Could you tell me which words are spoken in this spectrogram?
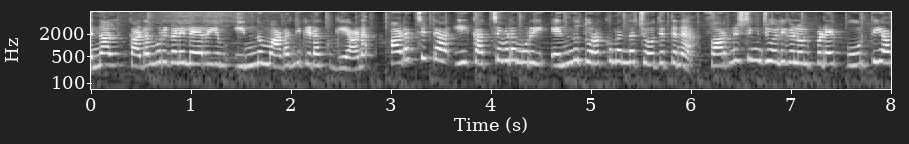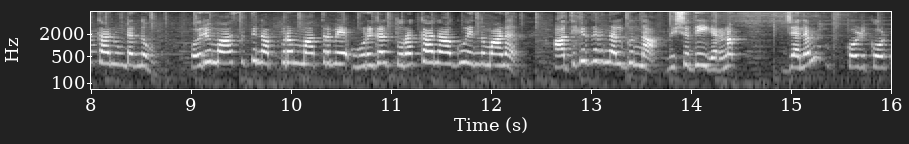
എന്നാൽ കടമുറികളിലേറെയും ഇന്നും അടഞ്ഞു കിടക്കുകയാണ്. അടച്ചിട്ട ഈ കച്ചവട മുറി എന്നു തുറക്കുമെന്ന ചോദ്യത്തിന് ഫർണിഷിംഗ് ജോലികൾ ഉൾപ്പെടെ പൂർത്തിയാക്കാനുണ്ടെന്നും ഒരു മാസത്തിനപ്പുറം മാത്രമേ മുറികൾ തുറക്കാനാകൂ എന്നുമാണ് അധികൃതർ നൽകുന്ന വിശദീകരണം. ജനം കോഴിക്കോട്.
